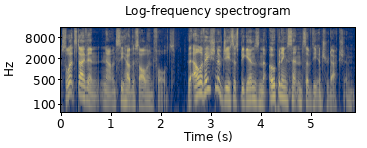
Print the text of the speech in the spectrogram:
So let's dive in now and see how this all unfolds. The elevation of Jesus begins in the opening sentence of the introduction.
